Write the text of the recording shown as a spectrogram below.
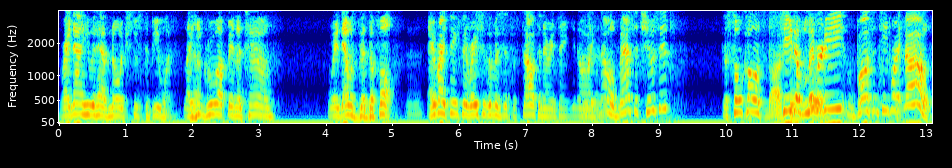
right now he would have no excuse to be one. Like he grew up in a town where that was the default. Mm-hmm. Everybody thinks that racism is just the South and everything. You know, like no, Massachusetts, the so-called Boston, seat of yeah. liberty, Boston Tea Party. No,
